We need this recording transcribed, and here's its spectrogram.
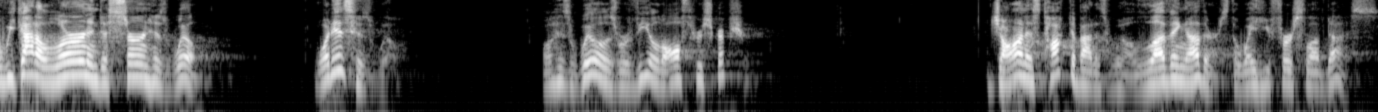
we got to learn and discern His will. What is His will? Well, His will is revealed all through Scripture. John has talked about His will, loving others the way He first loved us,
